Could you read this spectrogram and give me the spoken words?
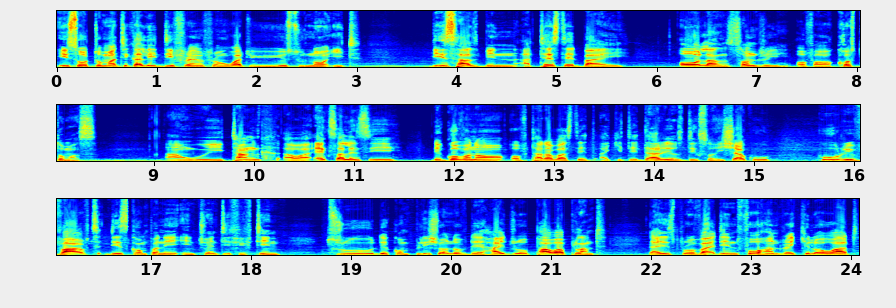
is automatically different from what you used to know it. This has been attested by all and sundry of our customers. And we thank our Excellency, the Governor of Taraba State, Akite Darius Dickson Ishaku, who revived this company in 2015 through the completion of the hydro power plant that is providing 400 kilowatt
